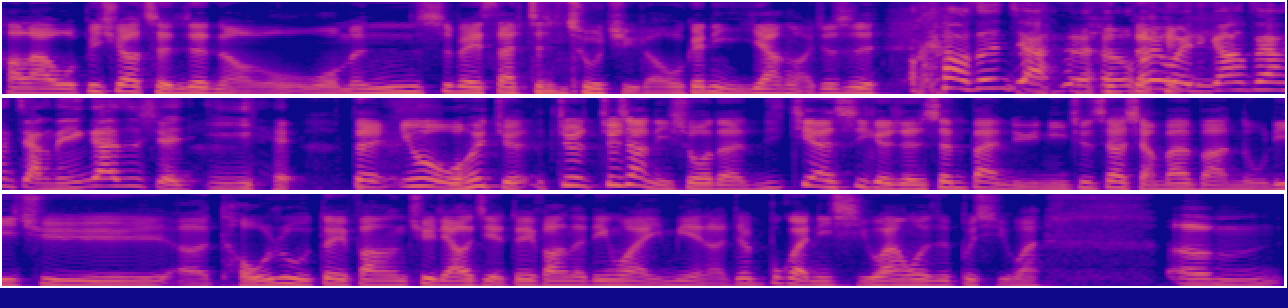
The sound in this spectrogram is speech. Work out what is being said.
好啦，我必须要承认哦，我们是被三振出局了。我跟你一样啊，就是我 靠，真假的？我以为你刚刚这样讲，你应该是选一耶。对，因为我会觉得，就就像你说的，你既然是一个人生伴侣，你就是要想办法努力去呃投入对方，去了解对方的另外一面啊。就不管你喜欢或者是不喜欢，嗯。呃，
